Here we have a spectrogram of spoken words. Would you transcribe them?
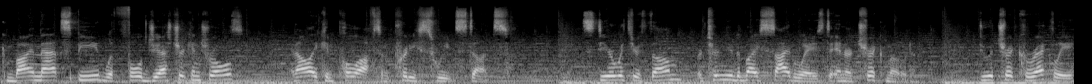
Combine that speed with full gesture controls, and Ollie can pull off some pretty sweet stunts. Steer with your thumb or turn your device sideways to enter trick mode. Do a trick correctly,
